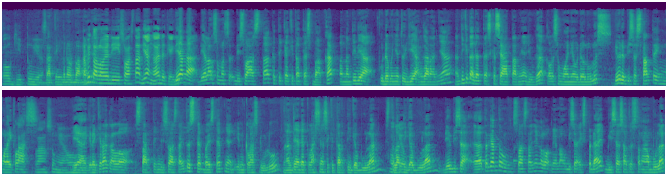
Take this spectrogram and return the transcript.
Oh, gitu ya. Starting penerbangannya. Tapi kalau yang di swasta dia nggak ada kayak dia gitu. nggak, dia langsung masuk di swasta ketika kita tes bakat, nanti dia udah menyetujui anggarannya, nanti kita ada tes kesehatannya juga. Kalau semuanya udah lulus, dia udah bisa starting mulai kelas. Langsung ya. Oh. Ya, kira-kira kalau starting di swasta itu step by stepnya in kelas dulu. Nanti ada kelasnya sekitar tiga bulan. Setelah tiga bulan, dia bisa eh, tergantung swastanya kalau memang bisa expedite, bisa satu setengah bulan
